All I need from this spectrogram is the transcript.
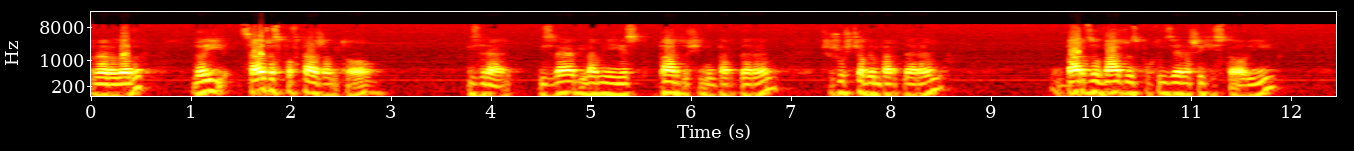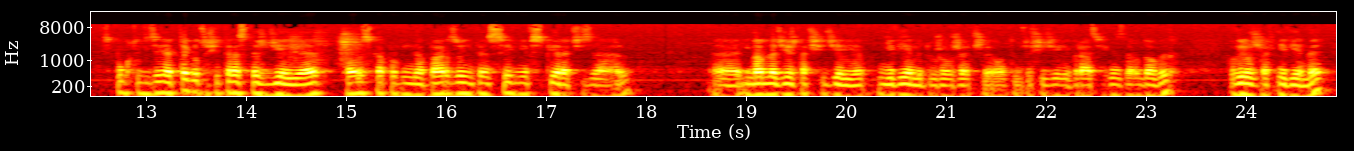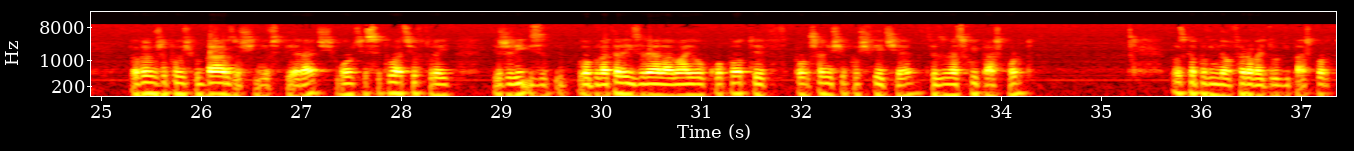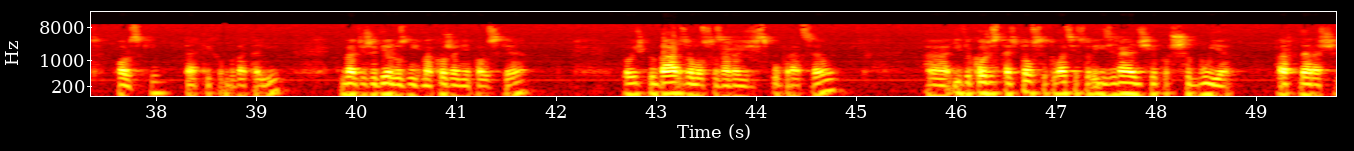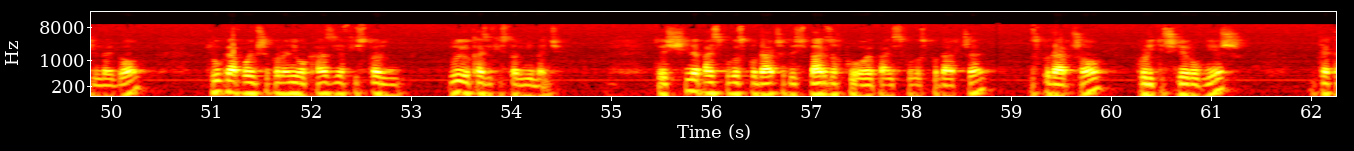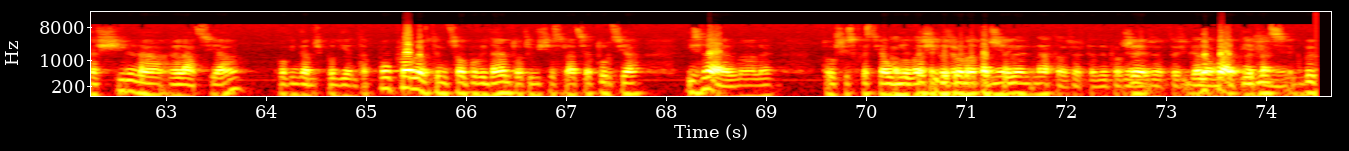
narodowych. No i cały czas powtarzam to, Izrael. Izrael dla mnie jest bardzo silnym partnerem, przyszłościowym partnerem, bardzo ważnym z punktu widzenia naszej historii, z punktu widzenia tego, co się teraz też dzieje. Polska powinna bardzo intensywnie wspierać Izrael E, i mam nadzieję, że tak się dzieje. Nie wiemy dużo rzeczy o tym, co się dzieje w relacjach międzynarodowych. O wielu rzeczach nie wiemy. Uważam, że powinniśmy bardzo silnie wspierać, łącznie z sytuacją, w której jeżeli obywatele Izraela mają kłopoty w poruszaniu się po świecie ze względu na swój paszport, Polska powinna oferować drugi paszport polski dla tych obywateli. Tym bardziej, że wielu z nich ma korzenie polskie. Powinniśmy bardzo mocno zawadzić współpracę e, i wykorzystać tą sytuację, w której Izrael dzisiaj potrzebuje partnera silnego. Druga, w moim przekonaniu, okazja w historii, drugiej okazji w historii nie będzie. To jest silne państwo gospodarcze, to jest bardzo wpływowe państwo gospodarcze, gospodarczo, politycznie również. I taka silna relacja powinna być podjęta. Po- Problem w tym, co opowiadałem, to oczywiście jest relacja Turcja-Izrael, no ale to już jest kwestia Albo umiejętności dyplomatycznej. na to, że wtedy powiemy, że, Że, ktoś gada dokładnie, więc jakby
